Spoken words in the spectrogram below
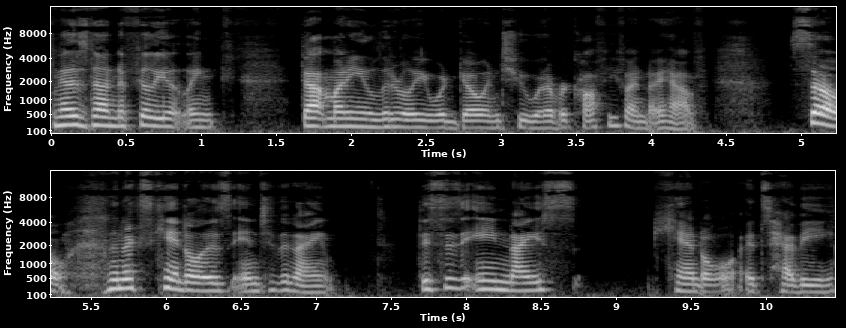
And that is not an affiliate link. That money literally would go into whatever coffee fund I have. So the next candle is Into the Night. This is a nice candle. It's heavy.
